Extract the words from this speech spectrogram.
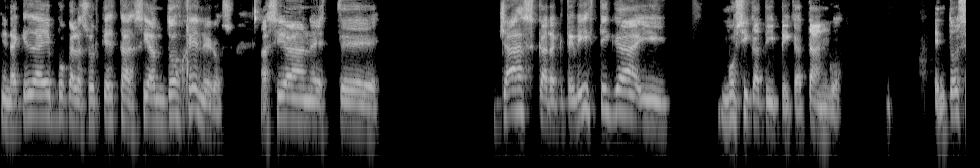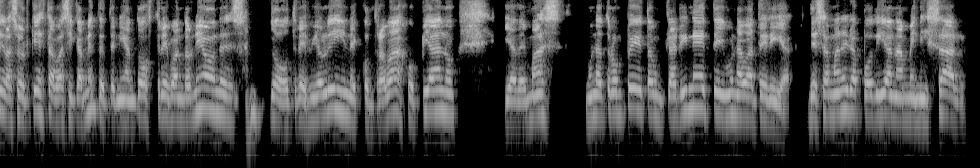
en aquella época las orquestas hacían dos géneros, hacían este, jazz característica y música típica, tango. Entonces las orquestas básicamente tenían dos, tres bandoneones, dos o tres violines, contrabajo, piano y además una trompeta, un clarinete y una batería. De esa manera podían amenizar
